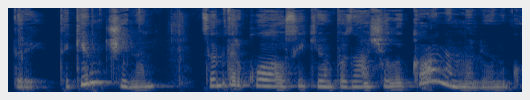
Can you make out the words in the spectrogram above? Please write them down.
3. Таким чином, центр кола, оскільки ми позначили К на малюнку,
